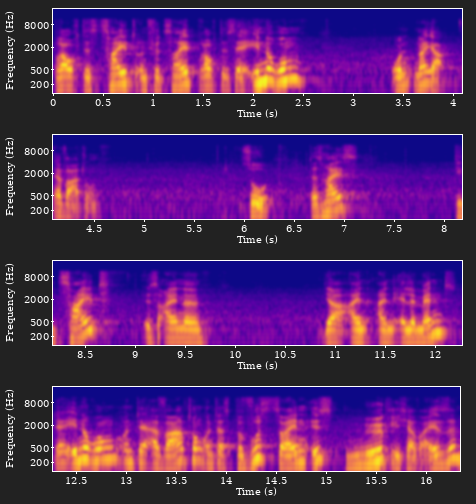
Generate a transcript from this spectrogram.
braucht es Zeit und für Zeit braucht es Erinnerung und naja, Erwartung. So, das heißt, die Zeit ist eine, ja, ein, ein Element der Erinnerung und der Erwartung und das Bewusstsein ist möglicherweise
